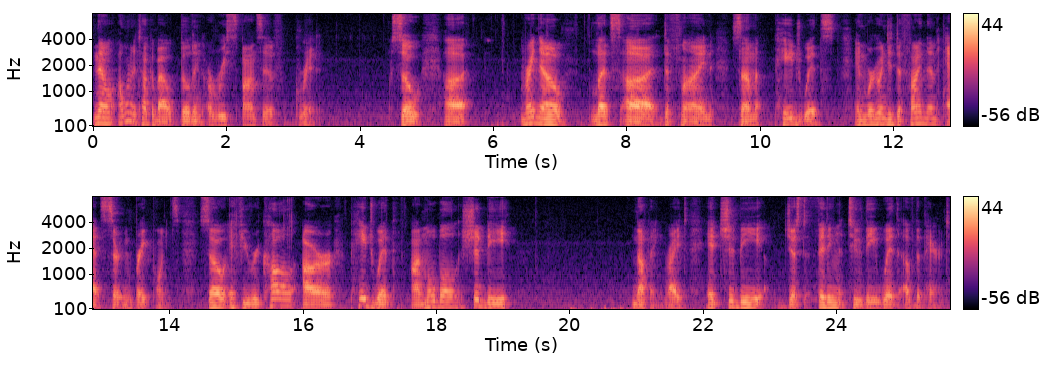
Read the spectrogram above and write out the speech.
Now, I want to talk about building a responsive grid. So, uh, right now, let's uh, define some page widths and we're going to define them at certain breakpoints. So if you recall, our page width on mobile should be nothing, right? It should be just fitting to the width of the parent.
